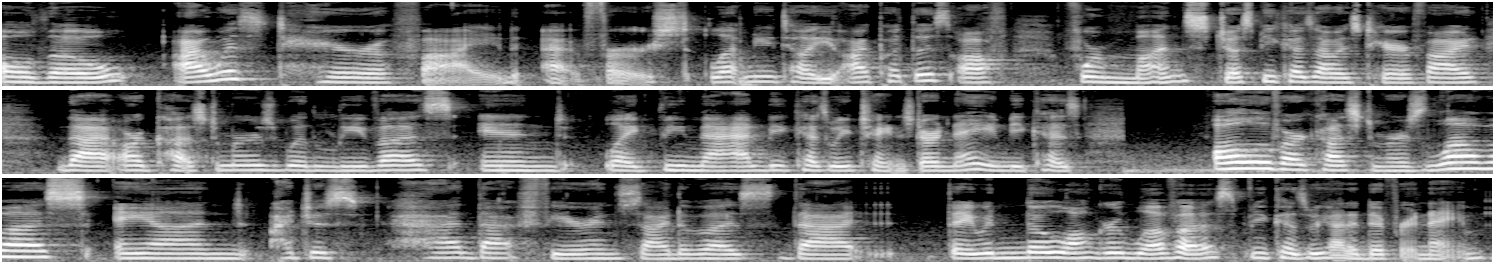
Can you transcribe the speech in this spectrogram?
although I was terrified at first. Let me tell you, I put this off for months just because I was terrified that our customers would leave us and like be mad because we changed our name because all of our customers love us and I just had that fear inside of us that they would no longer love us because we had a different name.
